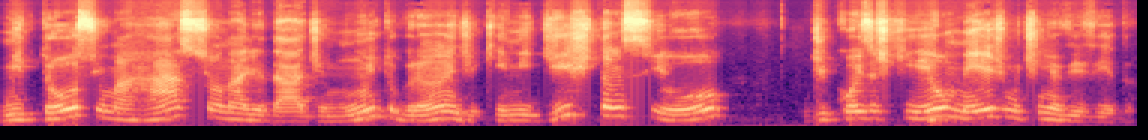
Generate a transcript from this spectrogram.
me trouxe uma racionalidade muito grande que me distanciou de coisas que eu mesmo tinha vivido.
